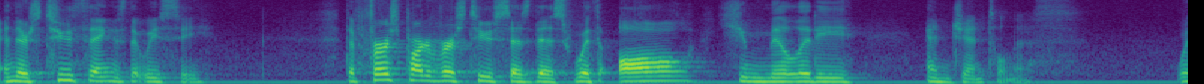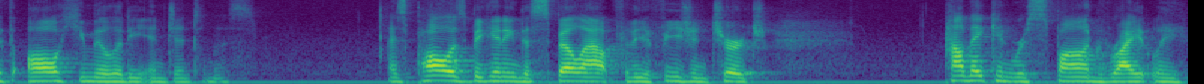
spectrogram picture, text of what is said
and there's two things that we see. The first part of verse 2 says this with all humility and gentleness. With all humility and gentleness as Paul is beginning to spell out for the Ephesian church how they can respond rightly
